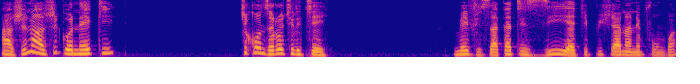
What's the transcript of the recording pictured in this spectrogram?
Hazvino hazvigoneki. Chikonzero chiri chei? Mavis akati zii achipishana nepfungwa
